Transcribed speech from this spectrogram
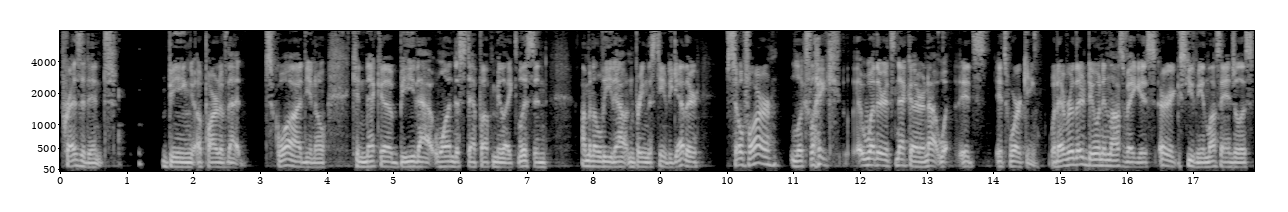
president being a part of that squad, you know, can Nneka be that one to step up and be like, listen, I'm going to lead out and bring this team together. So far, looks like whether it's Nneka or not, what it's it's working. Whatever they're doing in Las Vegas, or excuse me, in Los Angeles,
